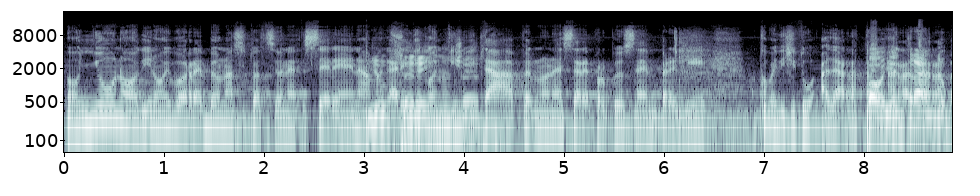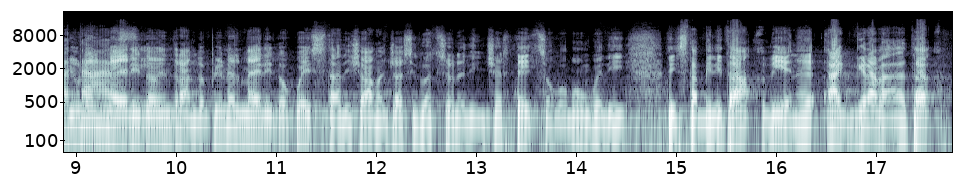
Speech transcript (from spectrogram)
ognuno di noi vorrebbe una situazione serena, Più magari serena, di continuità, certo. per non essere proprio sempre lì come dici tu, ad arrattare. Poi entrando più, merito, entrando più, nel merito, questa diciamo, già situazione di incertezza o comunque di instabilità viene aggravata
